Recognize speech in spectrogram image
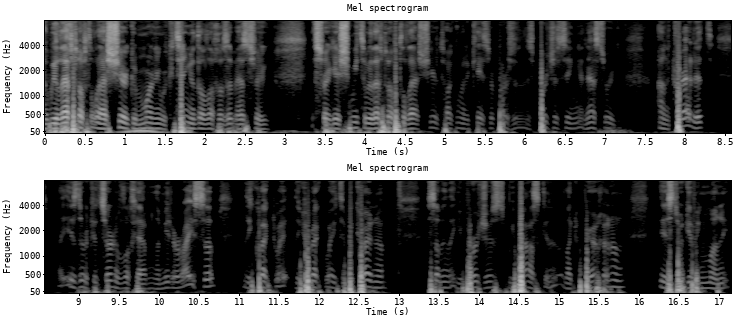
Uh, we left off the last year. Good morning. We're continuing the halachas of Esrog. Shemitah. We left off the last year talking about a case where a person is purchasing an Esrog on credit. Uh, is there a concern of lachem? The meter raisa, the correct way, the correct way to be of something that you purchase, we pass like a perchanon, is through giving money.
